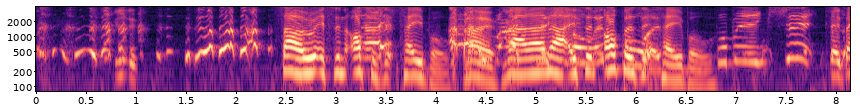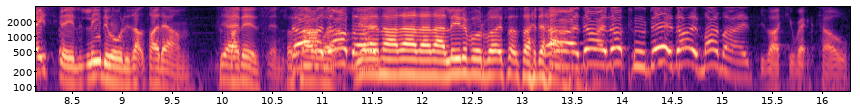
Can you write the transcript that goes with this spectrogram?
you lose. So it's an opposite Yes. table. No, no, no, no. It's an opposite forward table. for being shit. so basically, the leaderboard is upside down. Yeah, it is. That's No, how it no, works. man. Yeah, no, no, no, no. Leaderboard works upside No, down. no, not today. Not in my mind. You like erectile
